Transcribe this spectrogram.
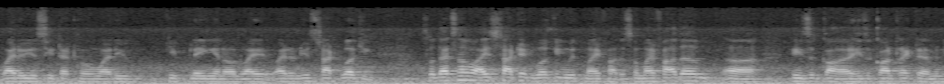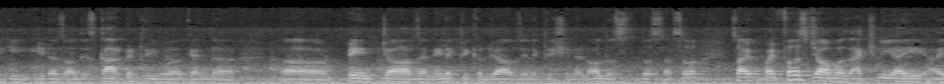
"Why do you sit at home? Why do you keep playing and all? Why why don't you start working?" So that's how I started working with my father. So my father, uh, he's a he's a contractor. I mean, he he does all this carpentry work and uh, uh, paint jobs and electrical jobs, electrician and all those those stuff. So, so I, my first job was actually I I,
